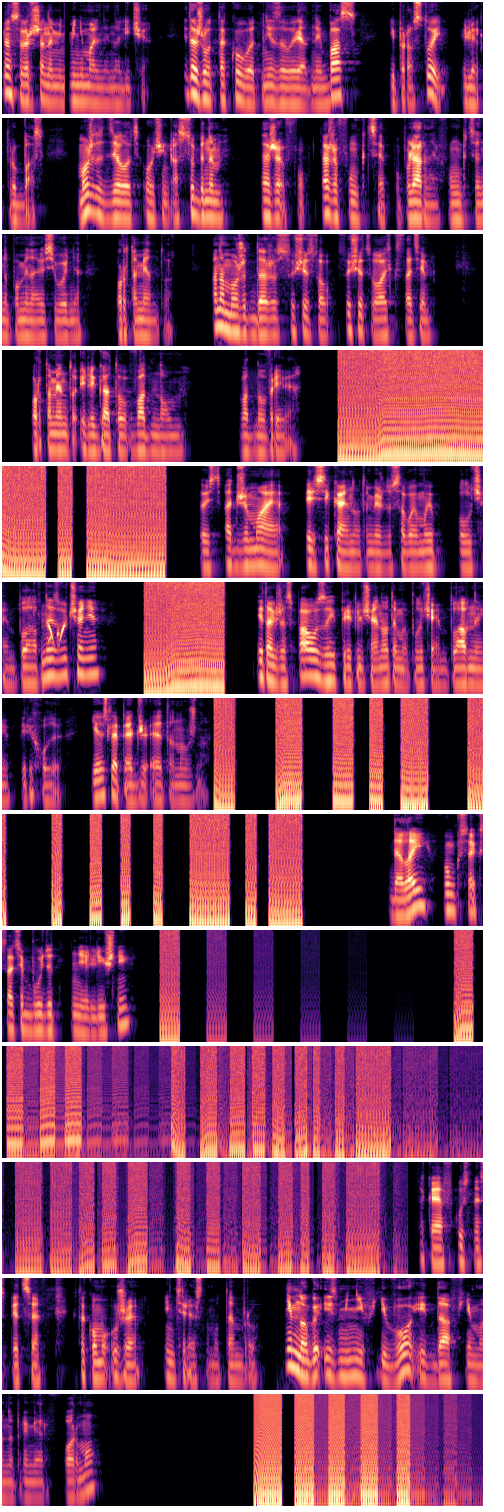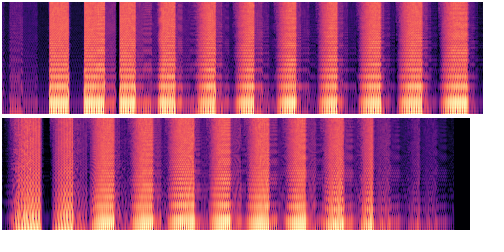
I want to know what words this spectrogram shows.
Но совершенно ми минимальное наличие. И даже вот такой вот незаурядный бас и простой электробас может сделать очень особенным та же, фу та же функция, популярная функция, напоминаю сегодня, портаменто. Она может даже существовать, существовать кстати, портаменто и легато в одном в одно время. То есть, отжимая, пересекая ноты между собой, мы получаем плавное звучание. И также с паузой, переключая ноты, мы получаем плавные переходы, если, опять же, это нужно. Delay функция, кстати, будет не лишней. Такая вкусная специя к такому уже интересному тембру. Немного изменив его и дав ему, например, форму,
